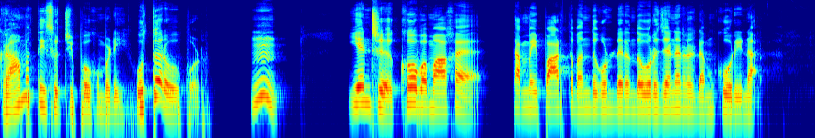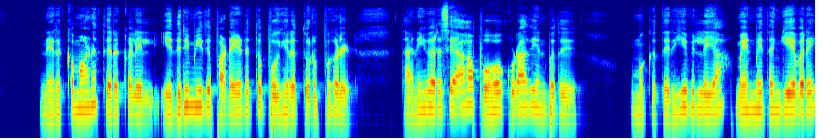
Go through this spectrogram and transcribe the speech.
கிராமத்தை சுற்றி போகும்படி உத்தரவு போடும். ம் என்று கோபமாக தம்மை பார்த்து வந்து கொண்டிருந்த ஒரு ஜெனரலிடம் கூறினார். நெருக்கமான தெருக்களில் எதிரி மீது படையெடுத்து போகிற துருப்புகள் தனி வரிசையாக போகக்கூடாது என்பது உமக்கு தெரியவில்லையா மேன்மை தங்கியவரே?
